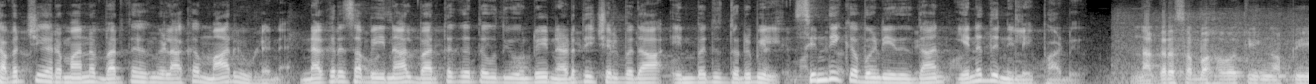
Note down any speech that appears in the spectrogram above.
கவர்ச்சிகரமான வர்த்தகங்களாக மாறியுள்ளன நகர சபையினால் வர்த்தக தொகுதி ஒன்றை நடத்தி செல்வதா என்பது தொடர்பில் சிந்திக்க வேண்டியதுதான் எனது நிலைப்பாடு නගර සභාවකින් අපි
